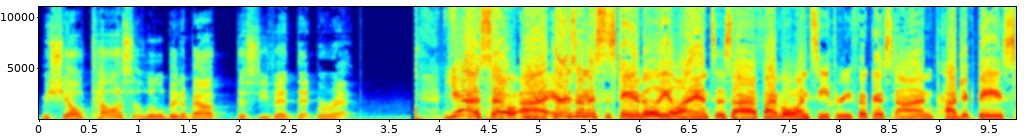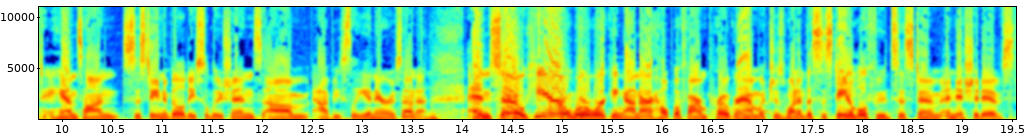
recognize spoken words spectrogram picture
Michele, tell us a little bit about this event that we're at. Yeah, so uh, Arizona Sustainability Alliance is a 501c3 focused on project based, hands on sustainability solutions, um, obviously in Arizona. And so here we're working on our Help a Farm program, which is one of the sustainable food system initiatives.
